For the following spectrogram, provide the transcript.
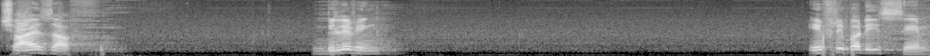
choice of believing everybody is same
